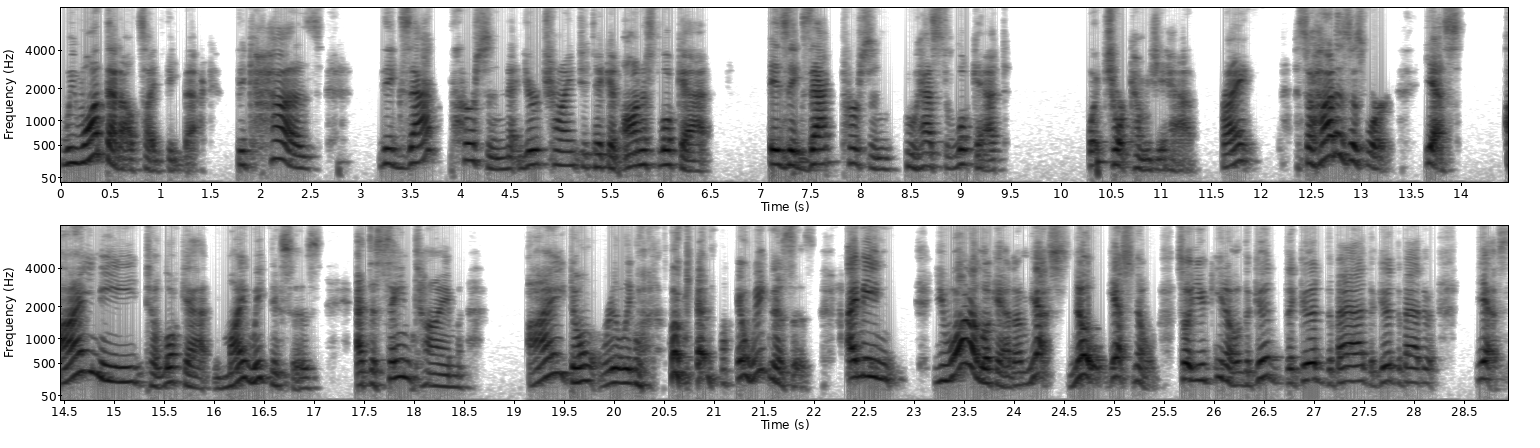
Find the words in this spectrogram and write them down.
we want that outside feedback because the exact person that you're trying to take an honest look at is the exact person who has to look at what shortcomings you have, right? So, how does this work? Yes, I need to look at my weaknesses. At the same time, I don't really want to look at my weaknesses. I mean, you want to look at them. Yes, no, yes, no. So you, you know, the good, the good, the bad, the good, the bad. Yes,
